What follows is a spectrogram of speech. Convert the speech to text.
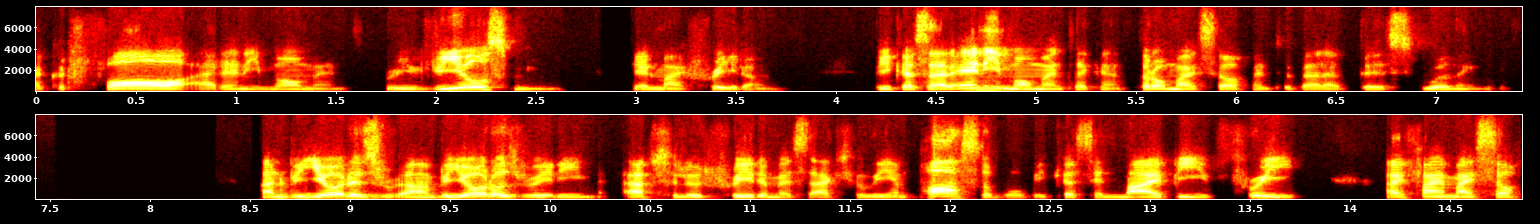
I could fall at any moment reveals me in my freedom because at any moment I can throw myself into that abyss willingly. On Villoro's, on Villoro's reading, absolute freedom is actually impossible because in my being free, I find myself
